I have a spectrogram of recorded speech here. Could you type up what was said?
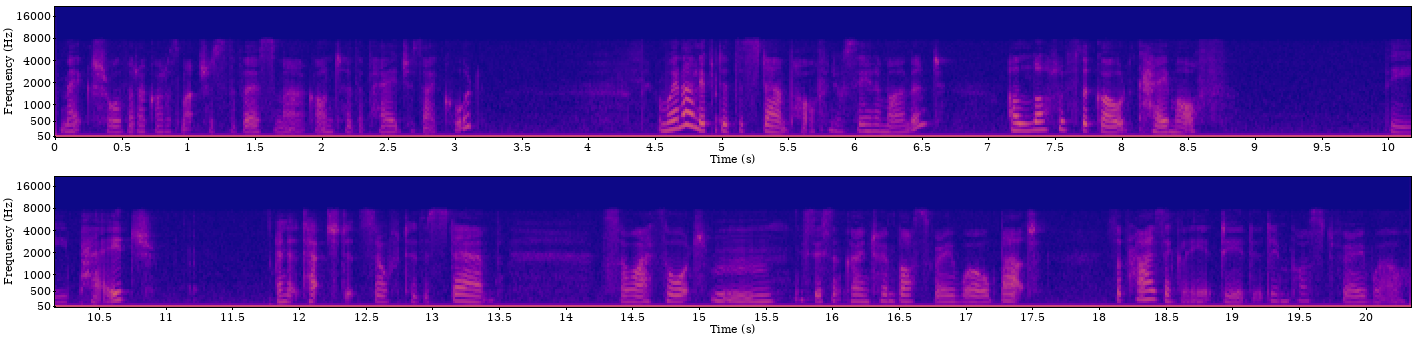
to make sure that I got as much as the Versamark onto the page as I could. And when I lifted the stamp off, and you'll see in a moment, a lot of the gold came off the page and attached itself to the stamp. So I thought, hmm, this isn't going to emboss very well, but surprisingly it did. It embossed very well.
